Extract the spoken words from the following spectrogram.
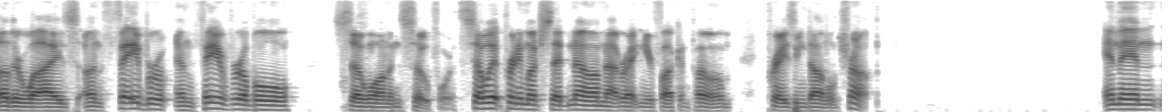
otherwise unfavor- unfavorable, so on and so forth. So it pretty much said, no, I'm not writing your fucking poem praising Donald Trump. And then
